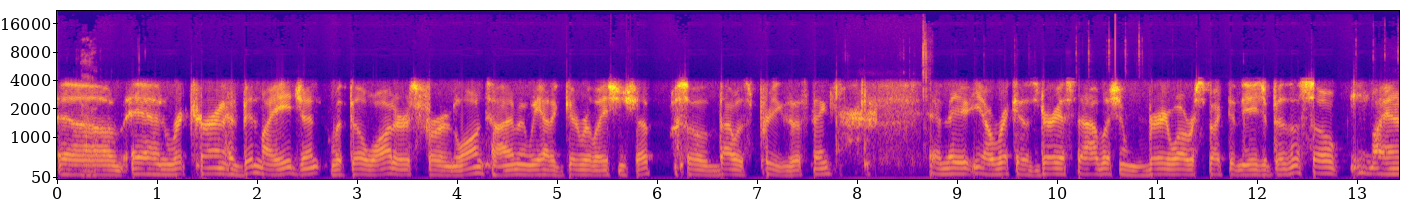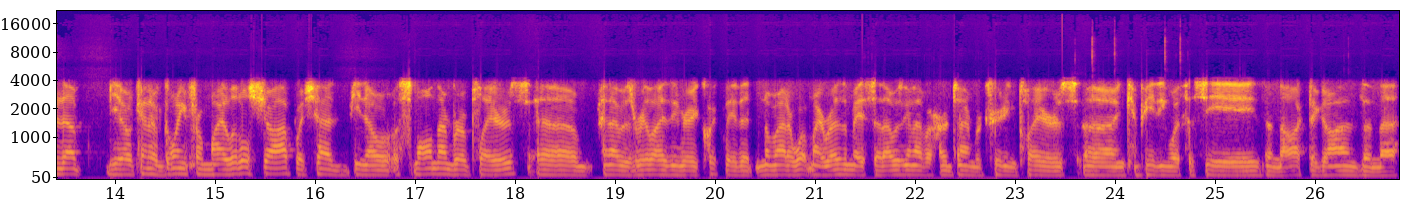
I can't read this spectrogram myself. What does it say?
Um, and Rick Curran had been my agent with Bill Watters for a long time, and we had a good relationship. So that was pre existing and they, you know, Rick is very established and very well respected in the agent business. So I ended up, you know, kind of going from my little shop, which had, you know, a small number of players, um, and I was realizing very quickly that no matter what my resume said, I was going to have a hard time recruiting players uh, and competing with the CAAs and the Octagons and the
